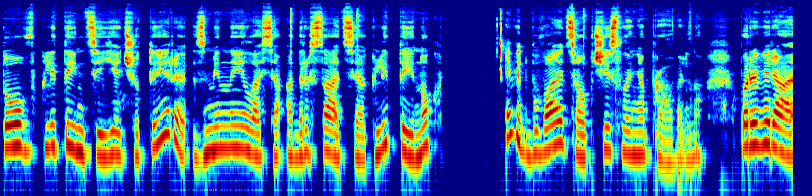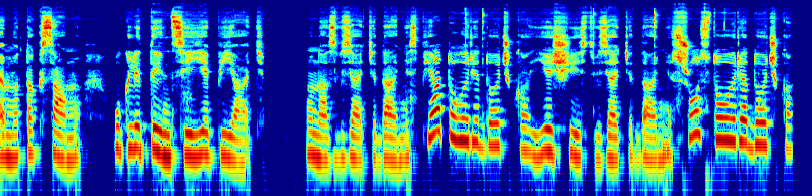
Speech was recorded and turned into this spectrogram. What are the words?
то в клітинці Є4 змінилася адресація клітинок і відбувається обчислення правильно. Перевіряємо так само, у клітинці Є5 у нас взяті дані з п'ятого рядочка, є 6 взяті дані з шостого рядочка,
